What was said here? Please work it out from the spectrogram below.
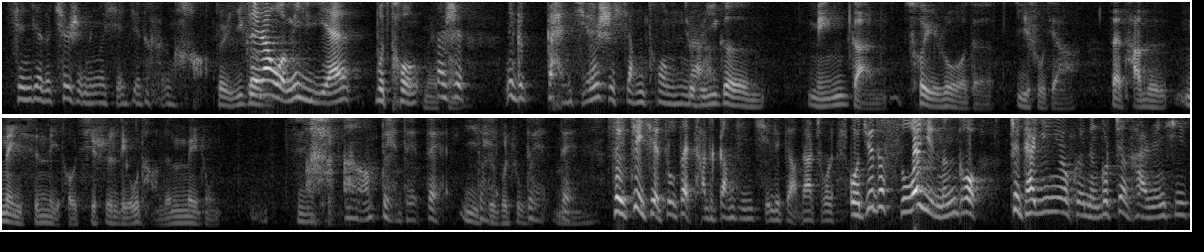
衔接的确实能够衔接的很好。对，一个虽然我们语言不通，但是那个感觉是相通的。就是一个敏感脆弱的艺术家，在他的内心里头，其实流淌着那种激情啊，对对对，抑制不住。对对，所以这些都在他的钢琴曲里表达出来。我觉得，所以能够。这台音乐会能够震撼人心，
